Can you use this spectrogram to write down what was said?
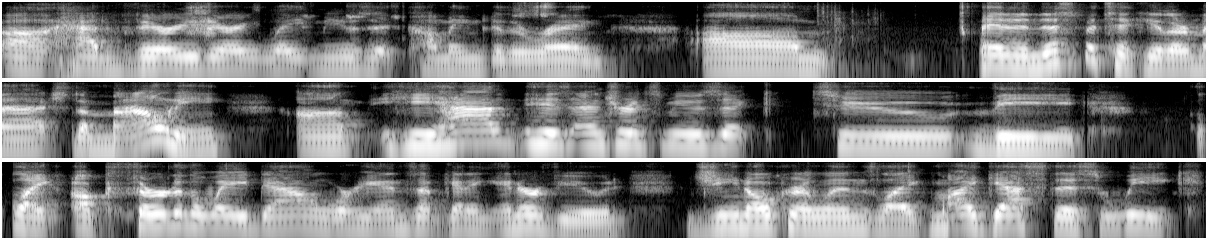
uh, had very, very late music coming to the ring. Um, and in this particular match, the Mountie, um, he had his entrance music to the like a third of the way down where he ends up getting interviewed. Gene Okerlund's like my guest this week,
